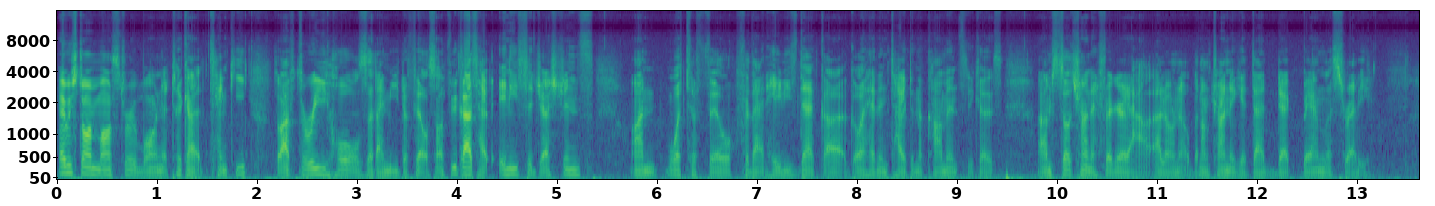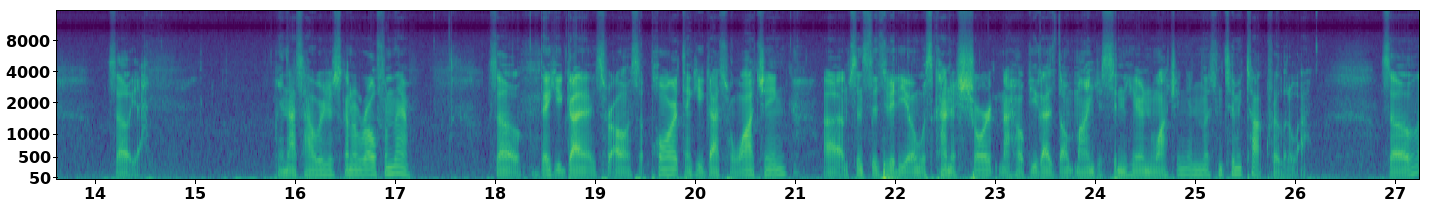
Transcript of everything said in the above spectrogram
Heavy Storm Monster Reborn, I took out Tenki, so I have three holes that I need to fill. So if you guys have any suggestions on what to fill for that Hades deck, uh, go ahead and type in the comments because I'm still trying to figure it out. I don't know, but I'm trying to get that deck ban list ready. So yeah. And that's how we're just to roll from there. So, thank you guys for all the support. Thank you guys for watching. Um, since this video was kind of short, and I hope you guys don't mind just sitting here and watching and listening to me talk for a little while. So,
